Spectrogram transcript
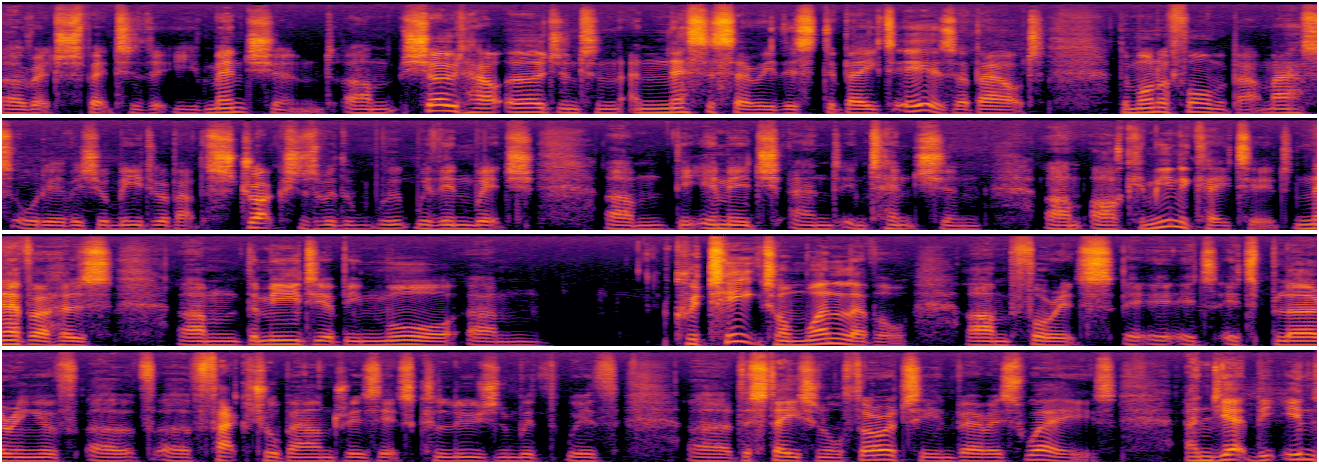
uh, retrospective that you've mentioned um, showed how urgent and, and, necessary this debate is about the monoform, about mass audiovisual media, about the structures with, within which um, the image and intention um, are communicated. Never has the media been more um, critiqued on one level um, for its its its blurring of, of, of, factual boundaries, its collusion with with uh, the state and authority in various ways, and yet the in,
